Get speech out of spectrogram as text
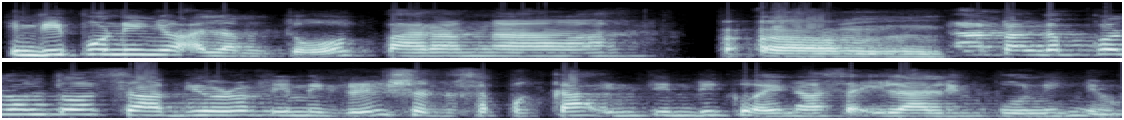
Hindi po ninyo alam to, parang ah, Um, natanggap ko lang to sa Bureau of Immigration sa pagkaintindi ko ay nasa ilalim po ninyo.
